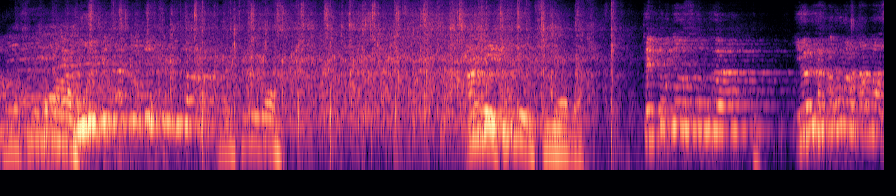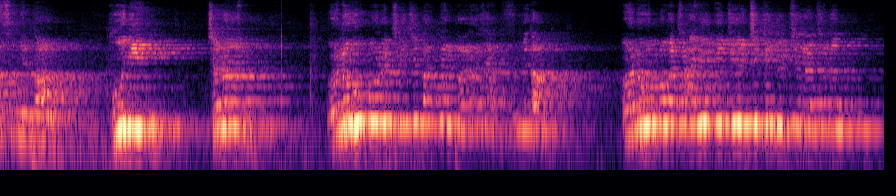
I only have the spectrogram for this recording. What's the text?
맞습니다. 무엇이 잘못됐습니까? 맞습니다. 아니 중요하다. 대통령 선거 열 하루가 남았습니다. 부디 저는 어느 후보를 지지받기를 바라지 않습니다. 어느 후보가 자유민주를 지켜줄지를 저는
